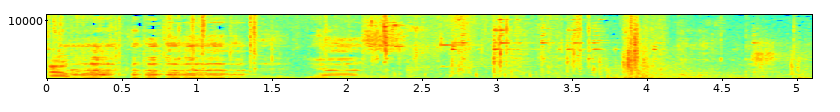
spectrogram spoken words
Nope. yes. I love when they die.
